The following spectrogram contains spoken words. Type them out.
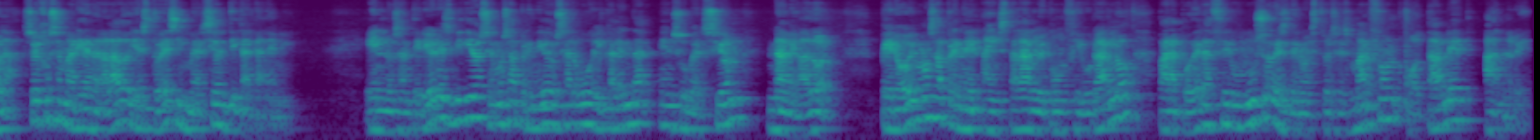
Hola, soy José María Regalado y esto es Inmersión TIC Academy. En los anteriores vídeos hemos aprendido a usar Google Calendar en su versión navegador, pero hoy vamos a aprender a instalarlo y configurarlo para poder hacer un uso desde nuestros smartphones o tablet Android.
